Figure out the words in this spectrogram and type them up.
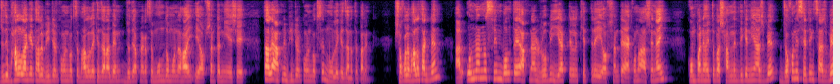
যদি ভালো লাগে তাহলে ভিডিওর কমেন্ট বক্সে ভালো লেখে জানাবেন। যদি আপনার কাছে মন্দ মনে হয় এই অপশানটা নিয়ে এসে, তাহলে আপনি ভিডিওর কমেন্ট বক্সে নো লেখে জানাতে পারেন। সকলে ভালো থাকবেন। আর অন্যান্য সিম বলতে আপনার রবি এয়ারটেলের ক্ষেত্রে এই অপশানটা এখনও আসে নাই। কোম্পানি হয়তো বা সামনের দিকে নিয়ে আসবে, যখনই সেটিংস আসবে,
